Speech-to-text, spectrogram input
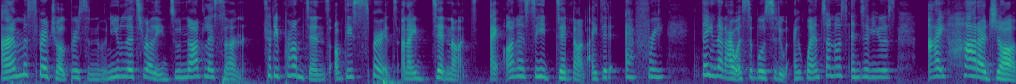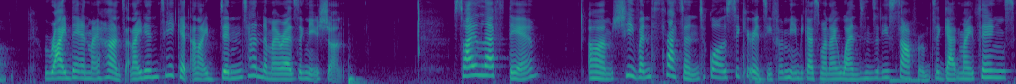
I'm a spiritual person. When you literally do not listen to the promptings of these spirits, and I did not. I honestly did not. I did everything that I was supposed to do. I went on those interviews. I had a job right there in my hands, and I didn't take it, and I didn't tender my resignation. So I left there. Um, she even threatened to call security for me because when I went into the staff room to get my things,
